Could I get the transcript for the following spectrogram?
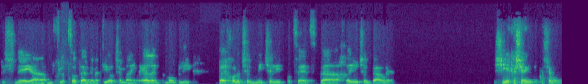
בשני המפלצות ההגנתיות שם עם אלן ומובלי, ביכולת של מיטשל להתפוצץ, באחריות של גרלנד, שיהיה קשה, קשה מאוד.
